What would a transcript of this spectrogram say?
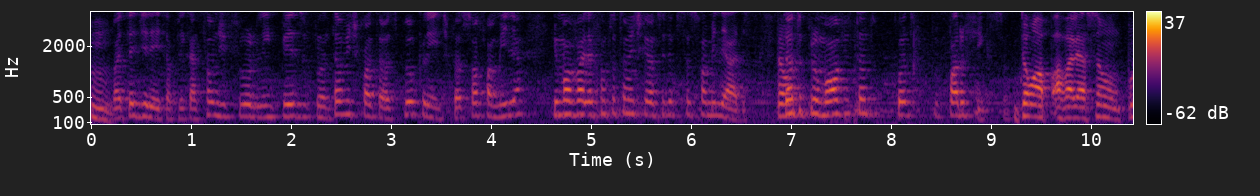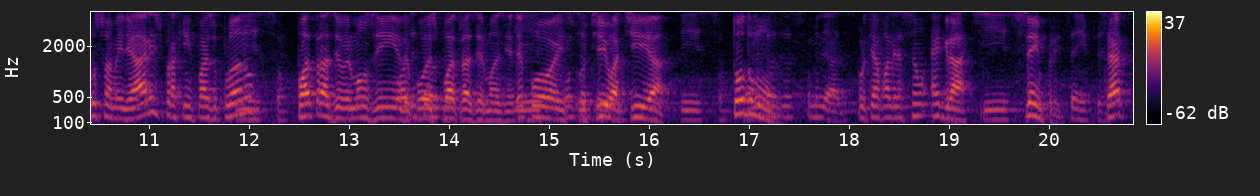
Hum. Vai ter direito à aplicação de flor, limpeza, plantão 24 horas para o cliente, para sua família e uma avaliação totalmente gratuita para seus familiares. Então- tanto para o móvel tanto quanto para o fixo. Então, a avaliação para os familiares, para quem faz o plano, Isso. pode trazer o irmãozinho, Pode depois trazer. pode trazer a irmãzinha Isso, depois, o tio, a tia, Isso. Todo Podem mundo. trazer os familiares. porque a avaliação é grátis. Isso. Sempre. Sempre. Certo?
